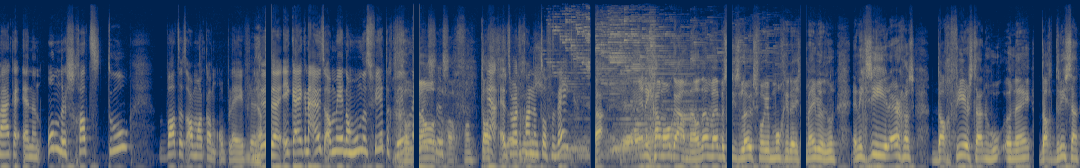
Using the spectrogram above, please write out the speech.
maken en een onderschat tool wat het allemaal kan opleveren. Ja. Dus eh, ik kijk ernaar uit al meer dan 140 deelnemers. Geweldig, Dus fantastisch. ja, het wordt gewoon een toffe week. Ja, en ik ga me ook aanmelden. En we hebben iets leuks voor je, mocht je deze mee willen doen. En ik zie hier ergens dag 4 staan, hoe, eh, nee, dag 3 staan.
